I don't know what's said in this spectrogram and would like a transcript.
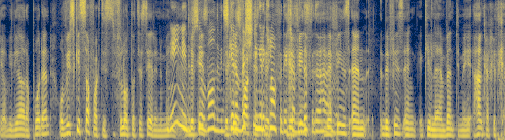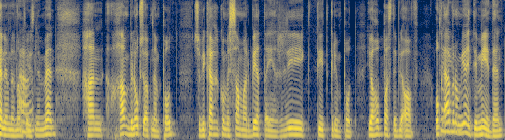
jag vill göra på den. Och vi skissar faktiskt, förlåt att jag säger det nu men nej nej, du får det finns, vad du vill. Du det ska göra faktiskt- värstingreklam för dig det själv. Det finns, här. det, finns en, det finns en kille, en vän till mig, han kanske inte kan nämna namn på Ja. just nu men han, han vill också öppna en podd så vi kanske kommer samarbeta i en riktigt grym podd. Jag hoppas det blir av. Och Det- även om jag inte är med i den,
